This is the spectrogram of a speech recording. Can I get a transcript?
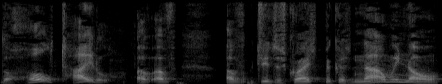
the whole title of, of of Jesus Christ because now we know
